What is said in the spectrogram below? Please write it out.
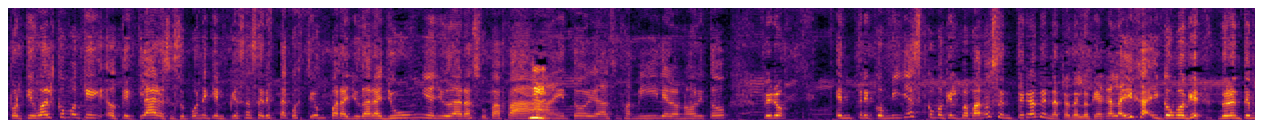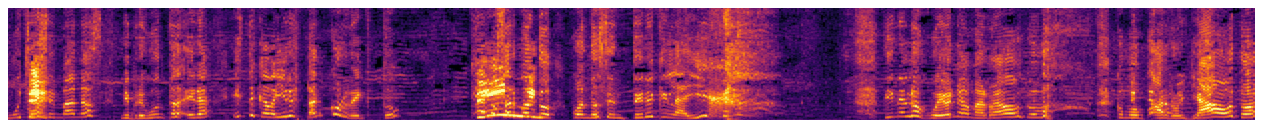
porque igual como que, o que claro, se supone que empieza a hacer esta cuestión para ayudar a Jung y ayudar a su papá Mm. y todo, y a su familia, el honor y todo, pero entre comillas, como que el papá no se entera de nada de lo que haga la hija, y como que durante muchas Sí. semanas mi pregunta era, ¿este caballero es tan correcto? Sí. pasar cuando, cuando se entere que la hija tiene los hueones amarrados como como arrollados todas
